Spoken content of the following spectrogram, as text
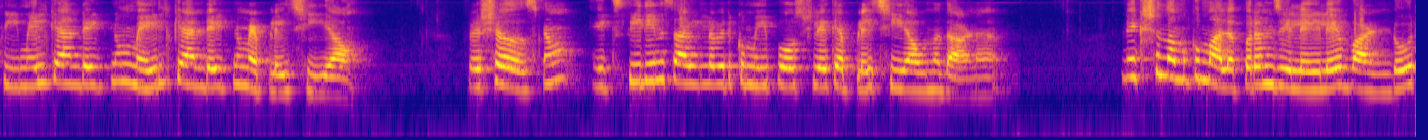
ഫീമെയിൽ കാൻഡിഡേറ്റിനും മെയിൽ കാൻഡിഡേറ്റിനും അപ്ലൈ ചെയ്യാം. ഫ്രഷേഴ്സിനും എക്സ്പീരിയൻസ് ആയിട്ടുള്ളവർക്കും ഈ പോസ്റ്റിലേക്ക് അപ്ലൈ ചെയ്യാവുന്നതാണ്. നെക്സ്റ്റ് നമുക്ക് മലപ്പുറം ജില്ലയിലെ വണ്ടൂർ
